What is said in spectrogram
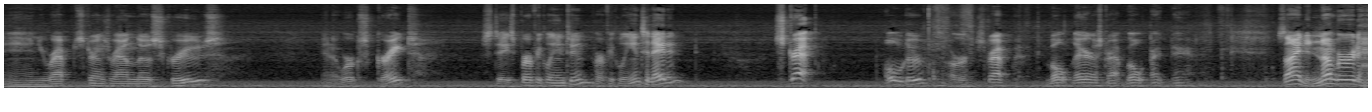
And you wrap the strings around those screws and it works great. Stays perfectly in tune, perfectly intonated. Strap holder or strap bolt there, strap bolt right there. Signed and numbered.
